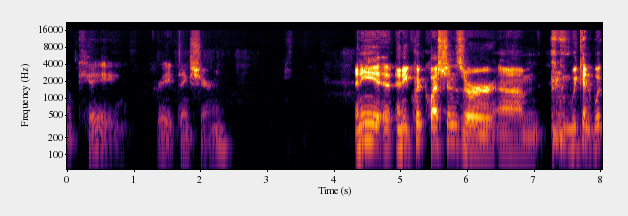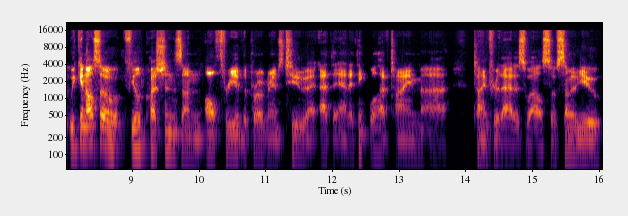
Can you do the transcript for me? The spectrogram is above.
Okay, great. Thanks, Sharon. Any any quick questions, or um, we can we can also field questions on all three of the programs too at, the end. I think we'll have time uh, time for that as well. So if some of you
